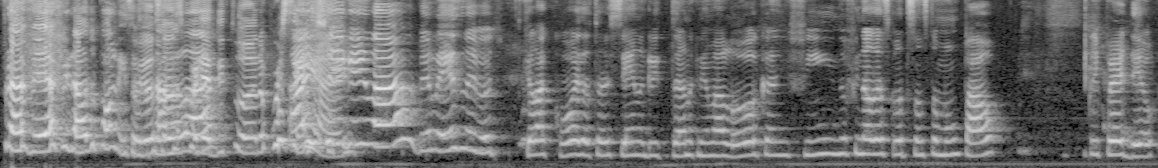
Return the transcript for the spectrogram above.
pra ver a final do Paulista. Eu tava Santos lá. perdendo Ituano por 100 Aí reais. cheguei lá, beleza, né? Aquela coisa, torcendo, gritando, que nem uma louca. Enfim, no final das contas, o Santos tomou um pau e perdeu.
